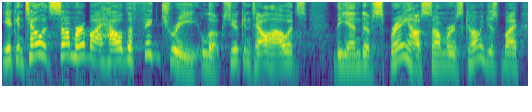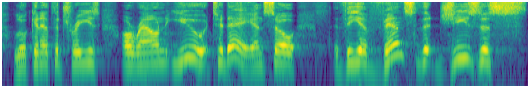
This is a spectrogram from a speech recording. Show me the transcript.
you can tell it's summer by how the fig tree looks. You can tell how it's the end of spring, how summer is coming, just by looking at the trees around you today. And so the events that Jesus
